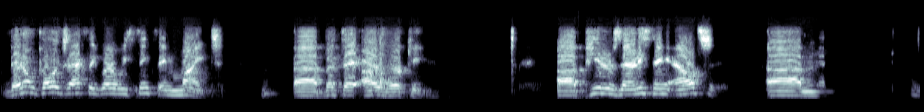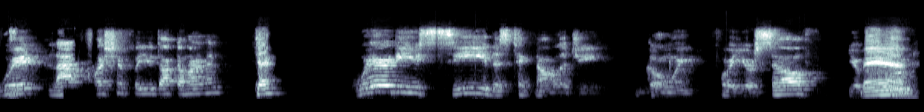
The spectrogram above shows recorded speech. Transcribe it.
they don't go exactly where we think they might, uh, but they are working. Uh, Peter, is there anything else? Um, Where, last question for you, Dr. Harmon. Okay. Where do you see this technology going for yourself, your Man. group,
